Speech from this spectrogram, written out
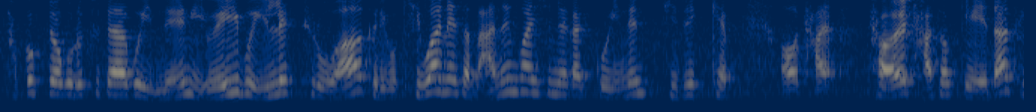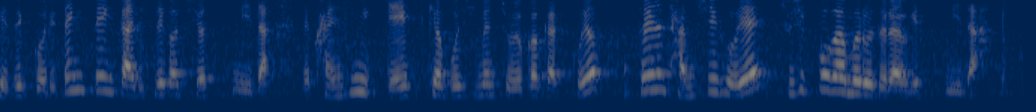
적극적으로 투자하고 있는 이 웨이브 일렉트로와 그리고 기관에서 많은 관심을 갖고 있는 디지캡 어, 다, 별 다섯 개에다 돼지꼬리 땡땡까지 찍어주셨습니다. 네, 관심 있게 지켜보시면 좋을 것 같고요. 저희는 잠시 후에 주식 보감으로 돌아오겠습니다.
